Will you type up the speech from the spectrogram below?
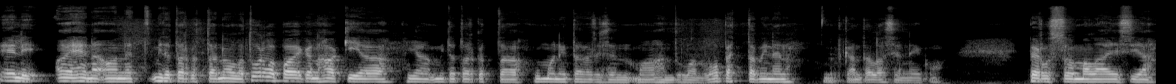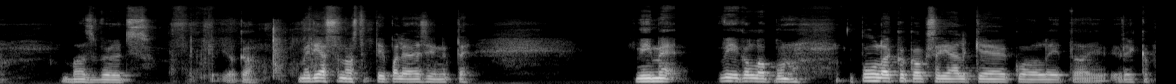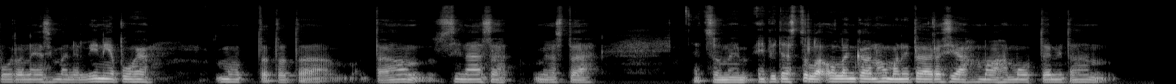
Eli aiheena on, että mitä tarkoittaa nolla turvapaikanhakijaa ja mitä tarkoittaa humanitaarisen maahantulon lopettaminen, jotka on tällaisia niin kuin perussuomalaisia buzzwords, joka mediassa nostettiin paljon esiin nyt viime viikonlopun puoluekokouksen jälkeen, kun oli toi Rikka Puuron ensimmäinen linjapuhe, mutta tota, tämä on sinänsä myös tämä, että Suomeen ei pitäisi tulla ollenkaan humanitaarisia maahanmuuttajia, niin tämä on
